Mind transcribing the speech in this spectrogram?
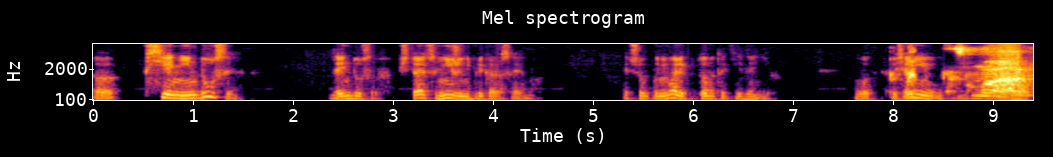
э, все не индусы для индусов считаются ниже неприкасаемых. Это чтобы вы понимали, кто мы такие для них. Вот. То есть они... кошмар,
